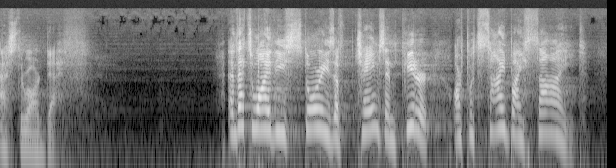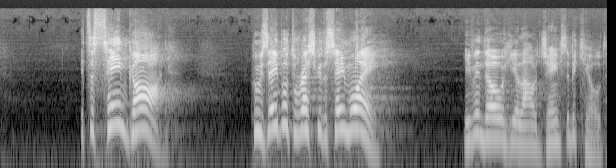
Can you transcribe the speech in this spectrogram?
as through our death. And that's why these stories of James and Peter are put side by side. It's the same God who is able to rescue the same way, even though He allowed James to be killed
